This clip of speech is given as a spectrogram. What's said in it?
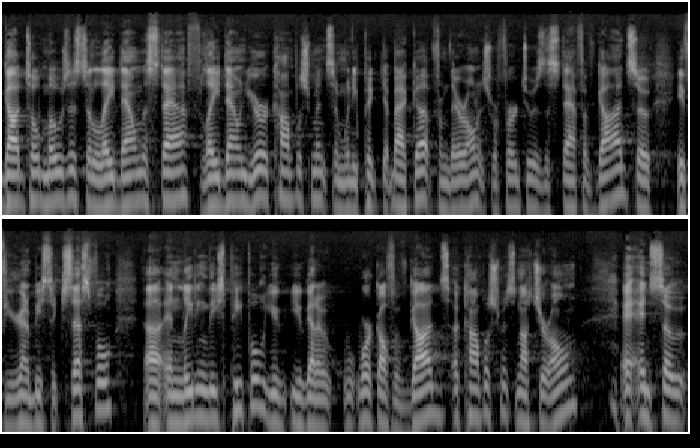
God told Moses to lay down the staff, lay down your accomplishments, and when he picked it back up from there on, it's referred to as the staff of God. So if you're going to be successful uh, in leading these people, you, you've got to work off of God's accomplishments, not your own. And, and so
